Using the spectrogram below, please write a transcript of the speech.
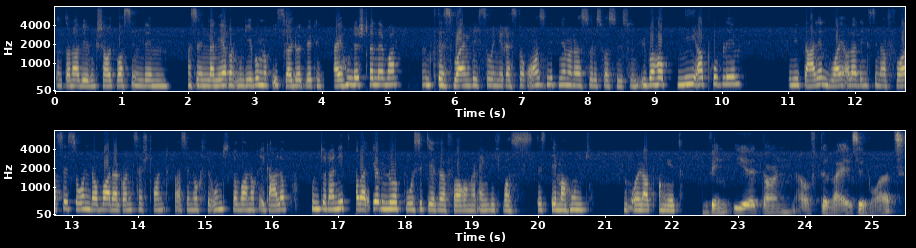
und dann habe ich eben geschaut, was in dem, also in der näheren Umgebung noch ist, weil dort wirklich drei Hundestrände waren. Und das war eigentlich so in die Restaurants mitnehmen, also das war sowieso überhaupt nie ein Problem. In Italien war ich allerdings in der Vorsaison, da war der ganze Strand quasi noch für uns, da war noch egal, ob Hund oder nicht. Aber habe nur positive Erfahrungen eigentlich, was das Thema Hund im Urlaub angeht. Wenn ihr dann auf der Reise wart,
